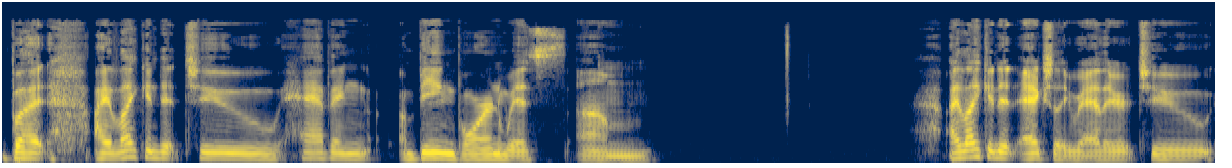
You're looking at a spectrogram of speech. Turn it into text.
but I likened it to having uh, being born with. Um, I likened it actually rather to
